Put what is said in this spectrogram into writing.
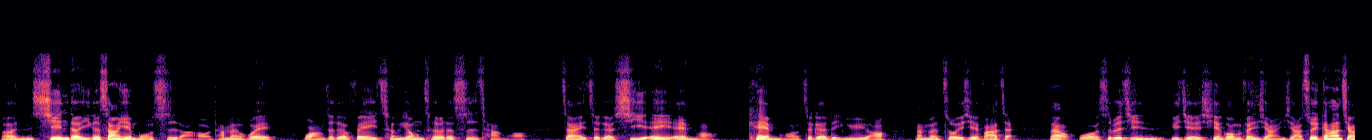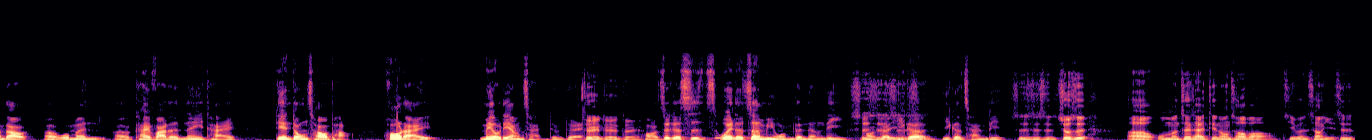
很新的一个商业模式啦哦，他们会往这个非乘用车的市场哦，在这个 CAM 哦 CAM 哦这个领域哦，那么做一些发展。那我是不是请玉杰先跟我们分享一下？所以刚刚讲到，呃，我们呃开发的那一台电动超跑，后来没有量产，对不对？。对对对，哦，这个是为了证明我们的能力是的一个一个产品。是是是，就是呃，我们这台电动超跑基本上也是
